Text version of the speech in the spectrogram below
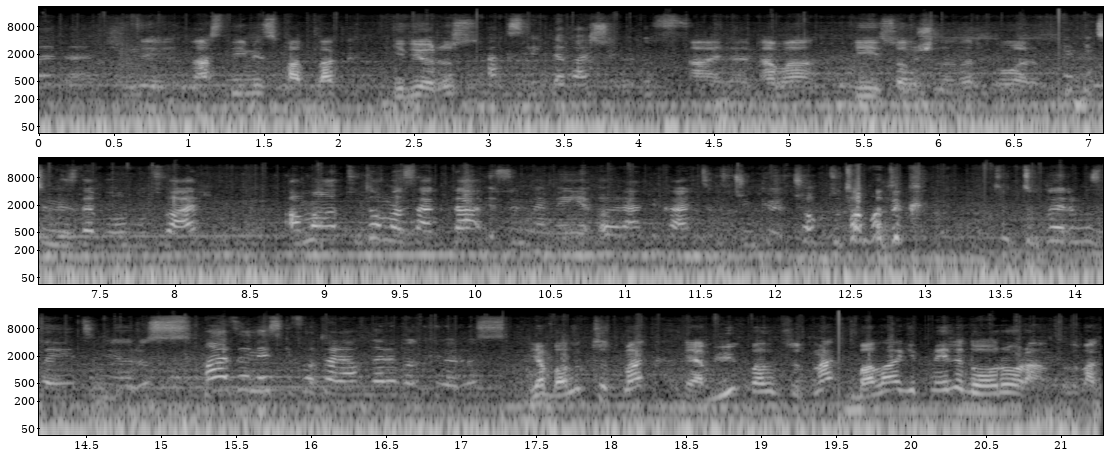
Evet evet. Şimdi lastiğimiz patlak. Gidiyoruz. Aksilikle başlıyoruz. Aynen ama iyi sonuçlanır umarım. Hep içimizde bu umut var. Ama tutamasak da üzülmemeyi öğrendik artık. Çünkü çok tutamadık. Tuttuklarımızla yetiniyoruz. Bazen eski fotoğraflara bakıyoruz. Ya balık tutmak, ya büyük balık tutmak balığa gitmeyle doğru orantılı. Bak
